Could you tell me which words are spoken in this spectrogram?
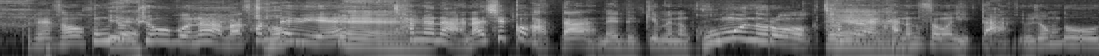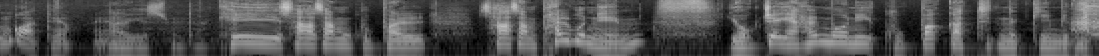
그래서 홍준표 예. 후보는 아마 선대위에 정- 예. 참여는 안 하실 것 같다. 내 느낌에는 고문으로 참여할 예. 가능성은 있다. 요 정도인 것 같아요. 예. 알겠습니다. K4398 4389님 욕쟁이 할머니 국밥 같은 느낌이다.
